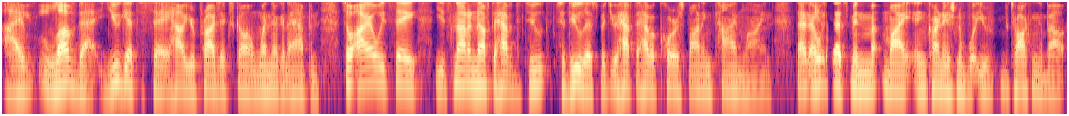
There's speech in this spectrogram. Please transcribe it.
I love that. You get to say how your projects go and when they're going to happen. So I always say it's not enough to have a to do list, but you have to have a corresponding timeline. That yeah. that's been my incarnation of what you're talking about.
